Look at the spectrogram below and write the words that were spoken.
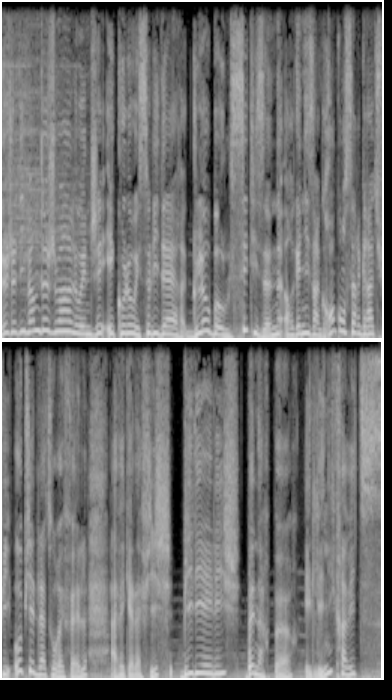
Le jeudi 22 juin, l'ONG écolo et solidaire Global Citizen organise un grand concert gratuit au pied de la Tour Eiffel avec à l'affiche Billie Eilish, Ben Harper et Lenny Kravitz.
